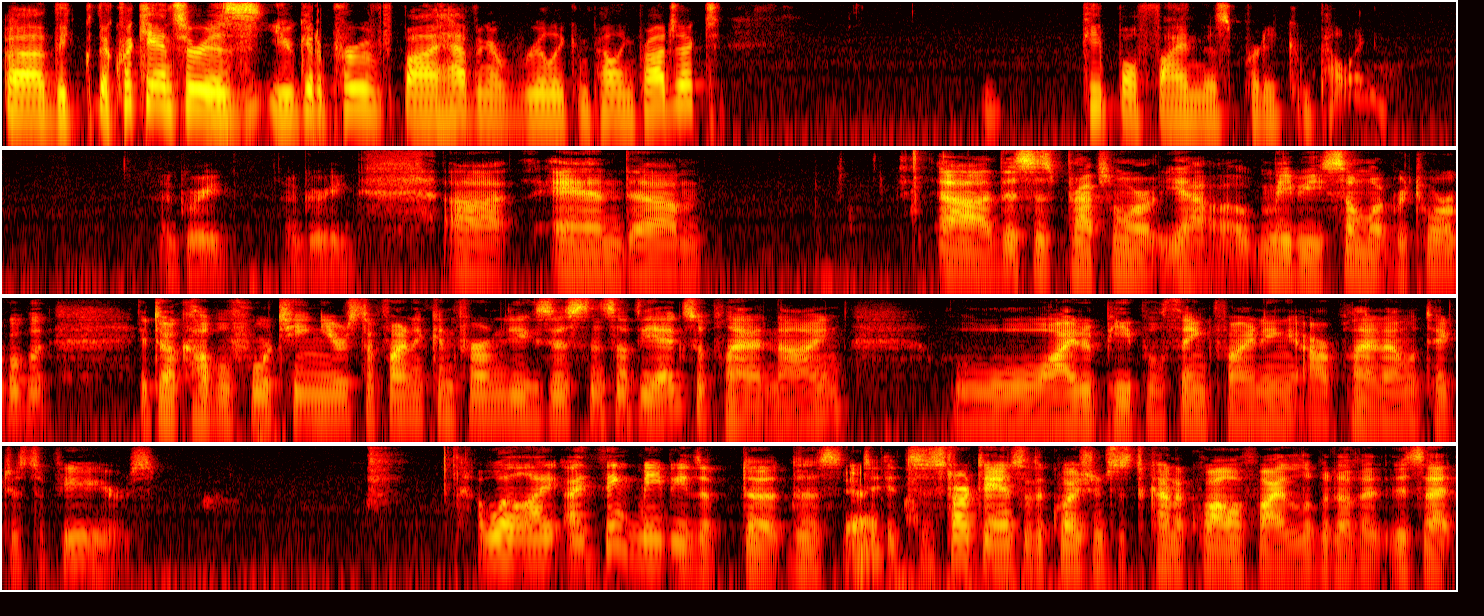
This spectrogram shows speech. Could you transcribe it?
Uh, the, the quick answer is you get approved by having a really compelling project. People find this pretty compelling. Agreed. Agreed. Uh, and um, uh, this is perhaps more, yeah, maybe somewhat rhetorical, but it took Hubble 14 years to find and confirm the existence of the exoplanet 9. Why do people think finding our planet 9 will take just a few years? Well, I, I think maybe the, the, the yeah. to, to, start to answer the question, just to kind of qualify a little bit of it, is that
